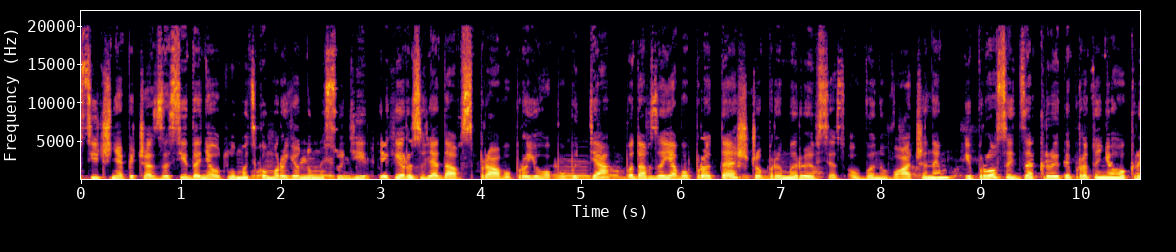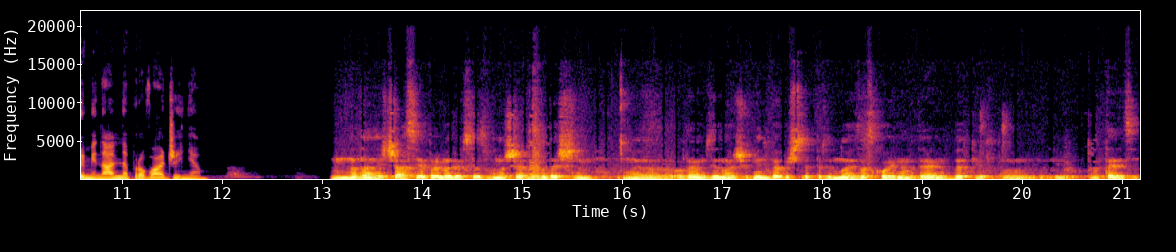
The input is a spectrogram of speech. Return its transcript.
січня під час засідання у Тлумацькому районному суді, який розглядав справу про його побиття, подав заяву про те, що примирився з обвинуваченим і просить закрити проти нього кримінальне провадження. На даний час я примирився з вночем Радишним Олегом Зіновичем. Він вибачився переді мною за скоєння матеріальних збитків е, і претензій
